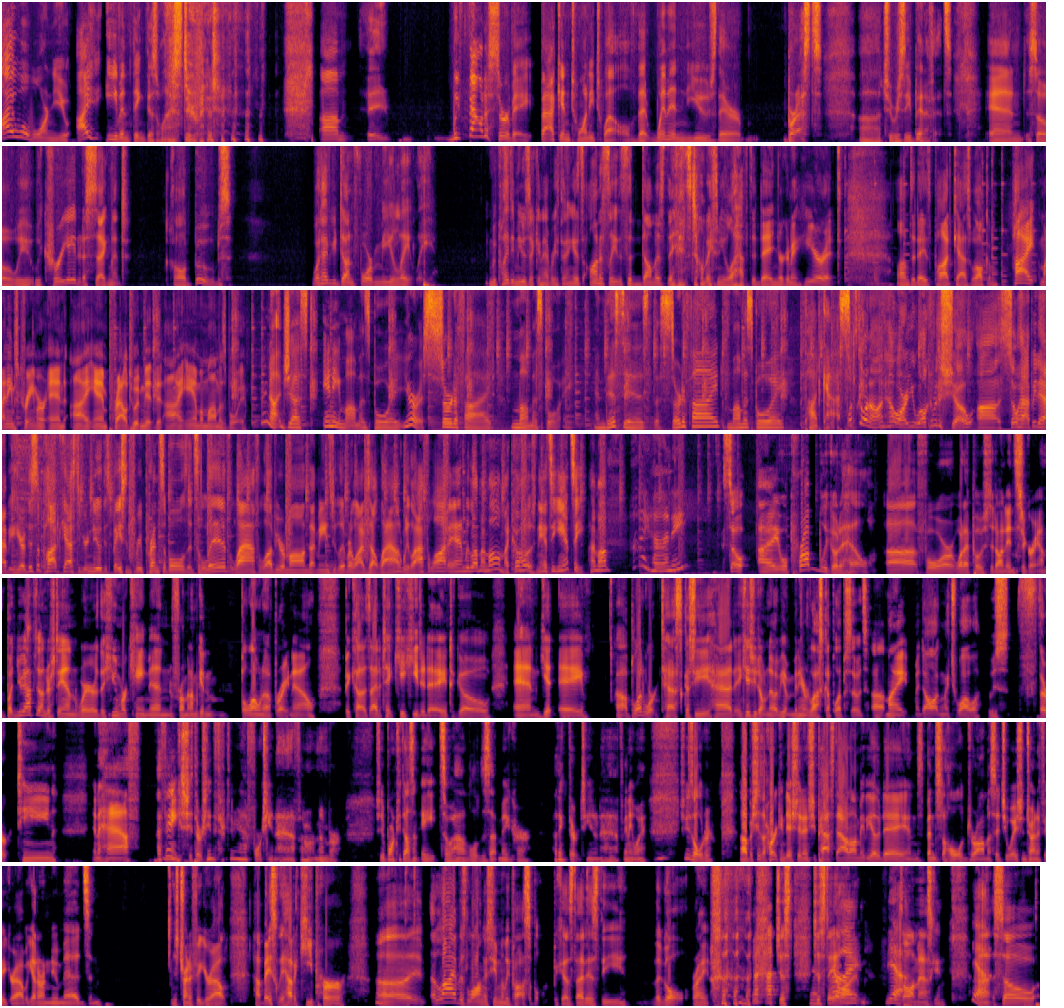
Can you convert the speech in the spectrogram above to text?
I will warn you. I even think this one is stupid. um, we found a survey back in 2012 that women use their breasts uh, to receive benefits, and so we we created a segment called "Boobs." What have you done for me lately? And we play the music and everything. It's honestly, it's the dumbest thing. It still makes me laugh today, and you're gonna hear it on today's podcast. Welcome. Hi, my name's Kramer, and I am proud to admit that I am a mama's boy. You're not just any mama's boy, you're a certified mama's boy. And this is the Certified Mama's Boy podcast. What's going on? How are you? Welcome to the show. Uh, so happy to have you here. This is a podcast, if you're new, that's based in three principles. It's live, laugh, love your mom. That means we live our lives out loud, we laugh a lot, and we love my mom, my co host, Nancy Yancey. Hi, mom. Hi, honey. So I will probably go to hell uh, for what I posted on Instagram, but you have to understand where the humor came in from. And I'm getting blown up right now because I had to take Kiki today to go and get a uh, blood work test because she had, in case you don't know, if you haven't been here the last couple episodes, uh, my my dog, my Chihuahua, who's 13 and a half, I think she's 13, 13 and a half, 14 and a half. I don't remember. She was born 2008. So how old does that make her? I think 13 and a half. Anyway, she's older, uh, but she has a heart condition and she passed out on me the other day and it's been just a whole drama situation trying to figure out. We got her on new meds and just trying to figure out how basically how to keep her uh, alive as long as humanly possible because that is the the goal, right? just just stay right. alive. Yeah. That's all I'm asking. yeah. Uh, so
